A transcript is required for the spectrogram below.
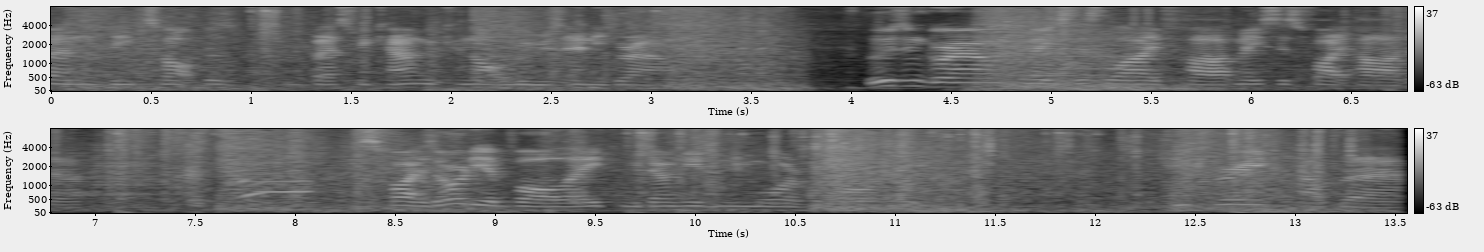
defend the top as best we can. We cannot lose any ground. Losing ground makes this life hard, makes this fight harder. This fight is already a ball ache, we don't need any more of a ball ache. P3, out there.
